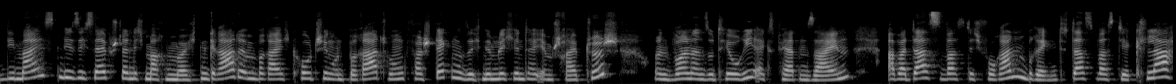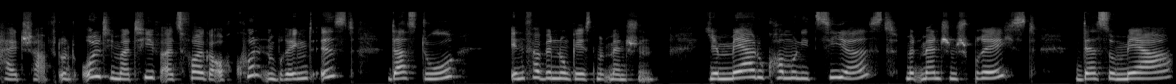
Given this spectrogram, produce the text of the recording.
die meisten, die sich selbstständig machen möchten, gerade im Bereich Coaching und Beratung, verstecken sich nämlich hinter ihrem Schreibtisch und wollen dann so Theorieexperten sein. Aber das, was dich voranbringt, das, was dir Klarheit schafft und ultimativ als Folge auch Kunden bringt, ist, dass du in Verbindung gehst mit Menschen. Je mehr du kommunizierst, mit Menschen sprichst, desto mehr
